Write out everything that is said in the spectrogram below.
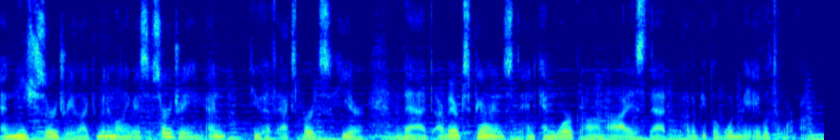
a niche surgery like minimally invasive surgery and you have experts here that are very experienced and can work on eyes that other people wouldn't be able to work on.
